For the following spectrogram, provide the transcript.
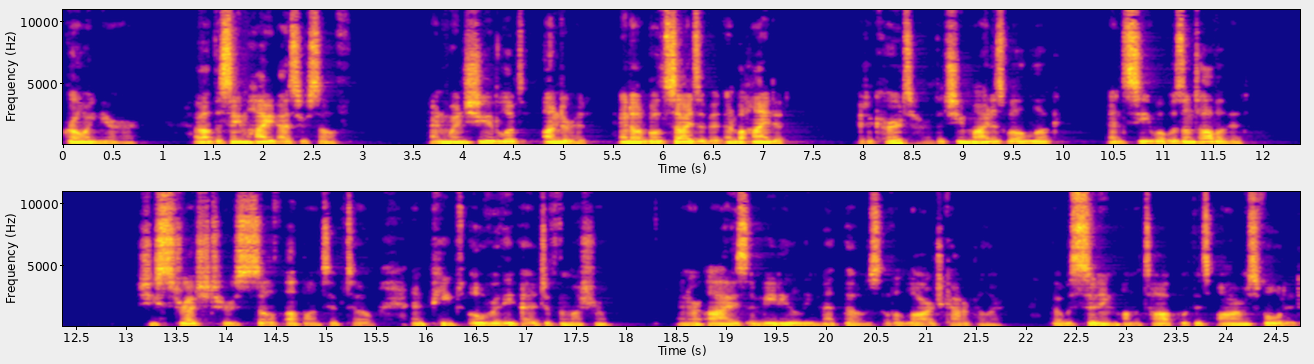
growing near her, about the same height as herself, and when she had looked under it, and on both sides of it, and behind it, it occurred to her that she might as well look and see what was on top of it. She stretched herself up on tiptoe and peeped over the edge of the mushroom, and her eyes immediately met those of a large caterpillar that was sitting on the top with its arms folded,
